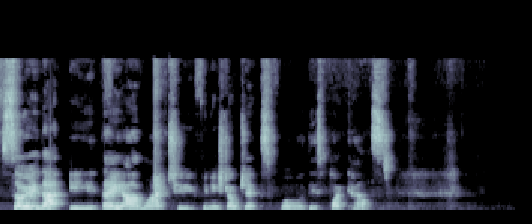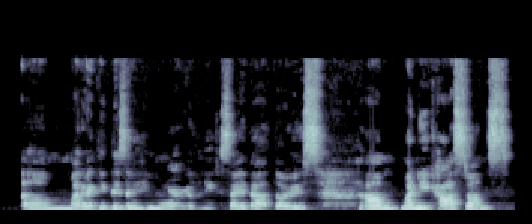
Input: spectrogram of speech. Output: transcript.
So that is, they are my two finished objects for this podcast. Um, I don't think there's anything more I really need to say about those. Um, my new cast ons.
